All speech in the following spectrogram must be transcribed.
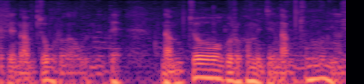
이제 남쪽으로 가고 있는데 남쪽으로 가면 이제 남쪽문인데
